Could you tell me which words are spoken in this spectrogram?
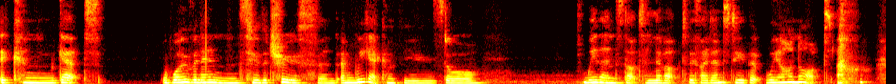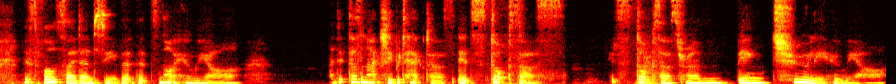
it can get woven into the truth, and, and we get confused or we then start to live up to this identity that we are not, this false identity that, that's not who we are. And it doesn't actually protect us, it stops us. It stops us from being truly who we are.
